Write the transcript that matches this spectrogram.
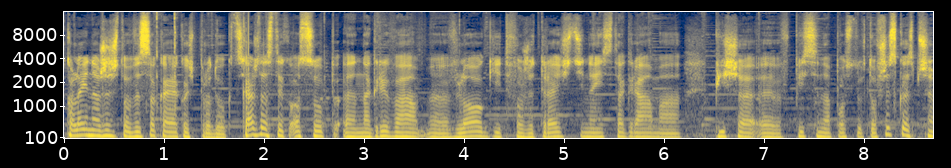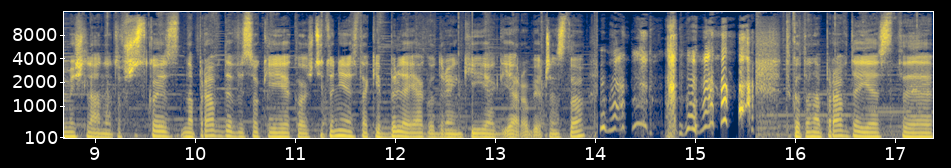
Kolejna rzecz to wysoka jakość produkcji. Każda z tych osób e, nagrywa e, vlogi, tworzy treści na Instagrama, pisze e, wpisy na postów. To wszystko jest przemyślane, to wszystko jest naprawdę wysokiej jakości. To nie jest takie byle jak od ręki, jak ja robię często. tylko to naprawdę jest e,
